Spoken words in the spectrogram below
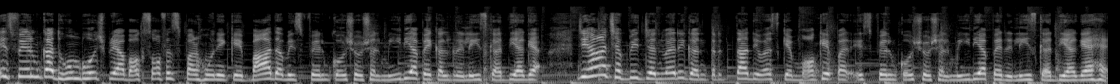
इस फ़िल्म का धूम भोजप्रिया बॉक्स ऑफ़िस पर होने के बाद अब इस फ़िल्म को सोशल मीडिया पे कल रिलीज़ कर दिया गया। जी हाँ 26 जनवरी गणतंत्रता दिवस के मौके पर इस फ़िल्म को सोशल मीडिया पर रिलीज़ कर दिया गया है।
